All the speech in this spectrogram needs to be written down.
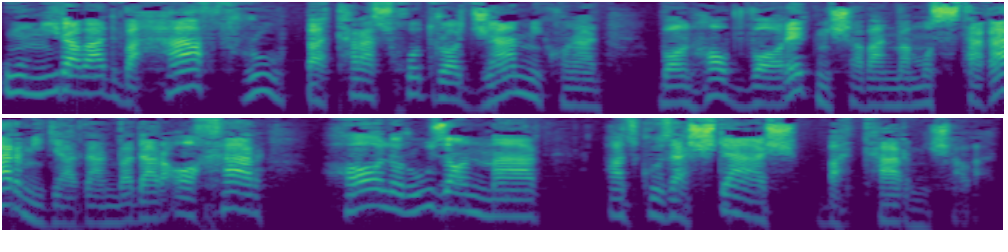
او می رود و هفت روح بدتر از خود را جمع می کند و آنها وارد می شوند و مستقر می گردند و در آخر حال روز آن مرد از گذشتهش بدتر می شود.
